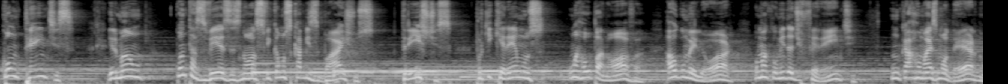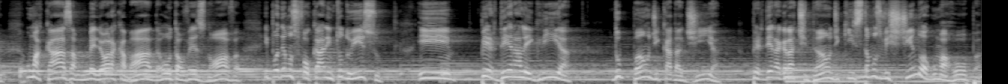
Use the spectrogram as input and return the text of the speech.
contentes. Irmão, quantas vezes nós ficamos cabisbaixos, tristes, porque queremos uma roupa nova, algo melhor, uma comida diferente, um carro mais moderno, uma casa melhor acabada ou talvez nova, e podemos focar em tudo isso e perder a alegria do pão de cada dia, perder a gratidão de que estamos vestindo alguma roupa.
